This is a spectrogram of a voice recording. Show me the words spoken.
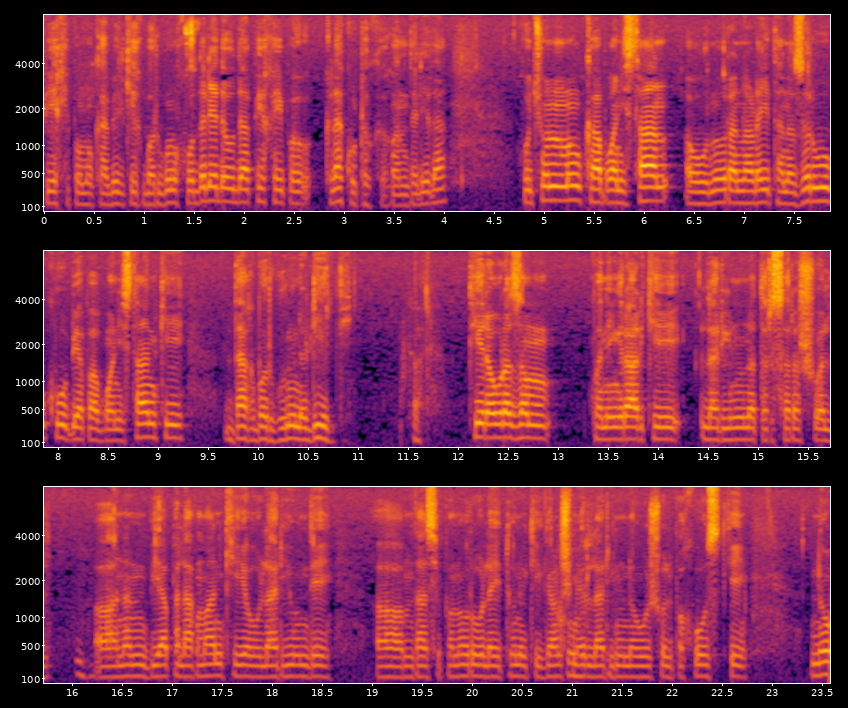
پېښې په مقابل کې غبرګون ښودلی دی او دا پېښه یې په کلکو ټکو غندلې ده خو چون موږ که افغانستان او نوره نړۍ ته نظر وکړو بیا په افغانستان کې دا غبرګونونه ډیر دي تېره ورځ هم په ننګرهار کې لاریونونه ترسره شول نن بیا په لغمان کې یو لاریون دی همداسې په نورو ولایتونو کې ګڼ شمېر لاریونونه وشول په خوست کې نو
